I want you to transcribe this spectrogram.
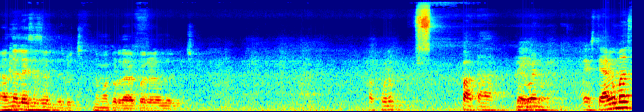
Ándale, ese es el de lucha. No me acordaba cuál era el de lucha. A puro patada. Pero Sí. bueno. Este, ¿Algo más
